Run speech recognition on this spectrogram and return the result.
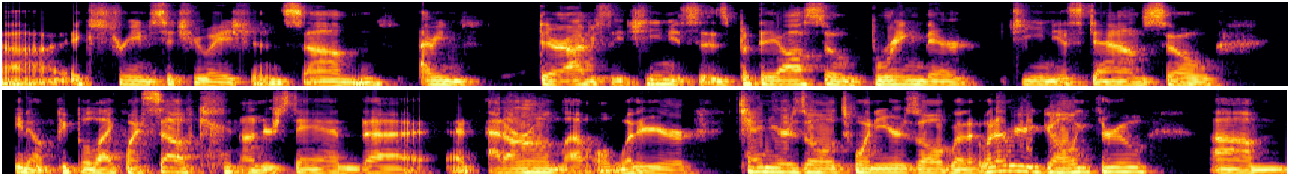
uh, extreme situations. Um, I mean, they're obviously geniuses, but they also bring their genius down so you know people like myself can understand uh, at, at, our own level whether you're 10 years old 20 years old whatever you're going through um,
